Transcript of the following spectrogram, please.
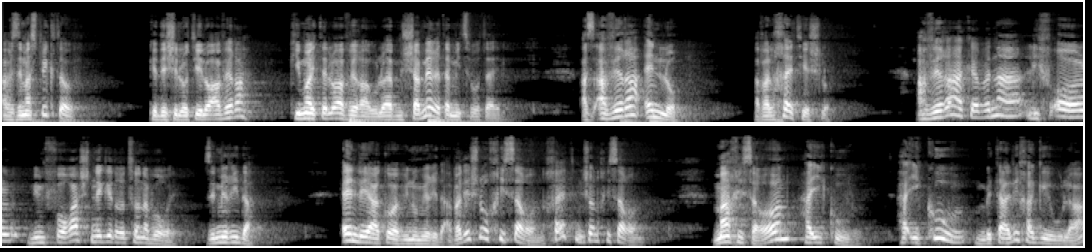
אבל זה מספיק טוב, כדי שלא תהיה לו עבירה. כי אם הייתה לו עבירה, הוא לא היה משמר את המצוות האלה. אז עבירה אין לו, אבל חטא יש לו. עבירה הכוונה לפעול במפורש נגד רצון הבורא, זה מרידה. אין ליעקב אבינו מרידה, אבל יש לו חיסרון, חטא מלשון חיסרון. מה החיסרון? העיכוב. העיכוב בתהליך הגאולה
